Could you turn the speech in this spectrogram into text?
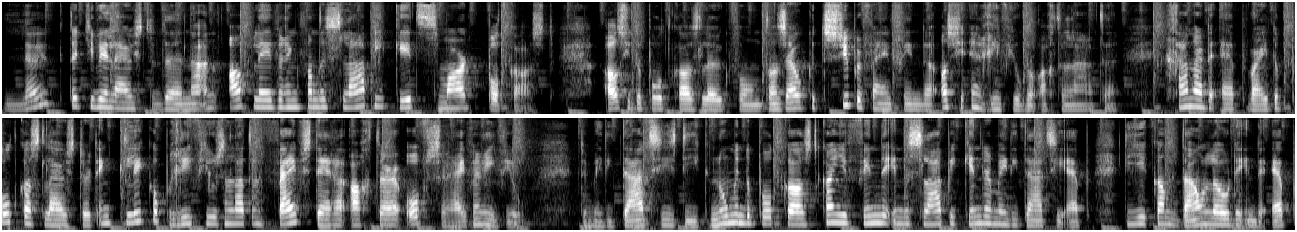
Leuk dat je weer luisterde naar een aflevering van de Slaapy Kids Smart Podcast. Als je de podcast leuk vond, dan zou ik het super fijn vinden als je een review wil achterlaten. Ga naar de app waar je de podcast luistert en klik op reviews en laat een 5 sterren achter of schrijf een review. De meditaties die ik noem in de podcast kan je vinden in de Slaapy Kindermeditatie app, die je kan downloaden in de app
